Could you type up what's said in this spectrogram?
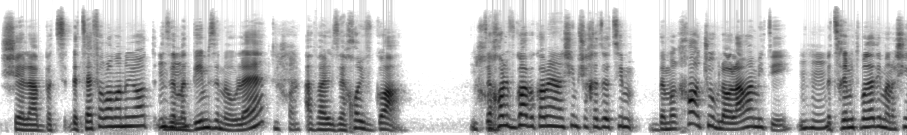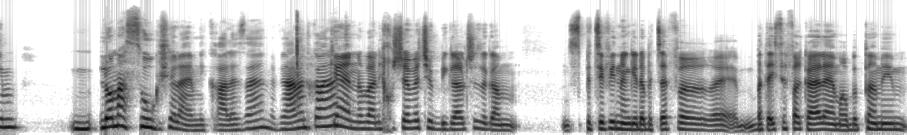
של הבית בית ספר לאמנויות, זה מהמם. מדהים, זה מעולה, נכון. אבל זה יכול לפגוע. זה נכון. יכול לפגוע בכל מיני אנשים שאחרי זה יוצאים, במרכאות, שוב, לעולם האמיתי, Mhm. וצריכים להתמודד עם אנשים לא מהסוג שלהם, נקרא לזה, מבינה מה אני מתכוונת? כן, אבל אני חושבת שבגלל שזה גם, ספציפית נגיד הבית ספר, אה, בתי ספר כאלה הם הרבה פעמים,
